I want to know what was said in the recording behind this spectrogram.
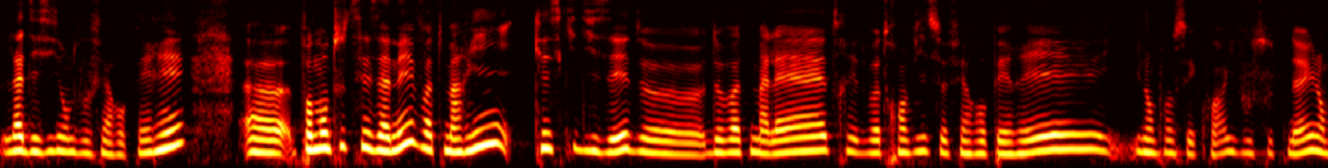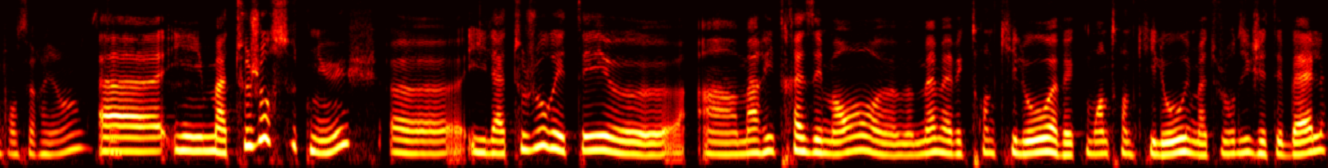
la décision de vous faire opérer. pendant toutes ces années, votre mari, qu'est-ce qu'il disait de votre mal-être et de votre envie de se faire opérer Il en pensait quoi? Il vous soutenait Il en pensait rien? Euh, Il m'a toujours soutenu. Euh, il a toujours été euh, un mari très aimant, même avec 30 kilos, avec moins de 30 kilos. Il m'a toujours dit que j'étais belle.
